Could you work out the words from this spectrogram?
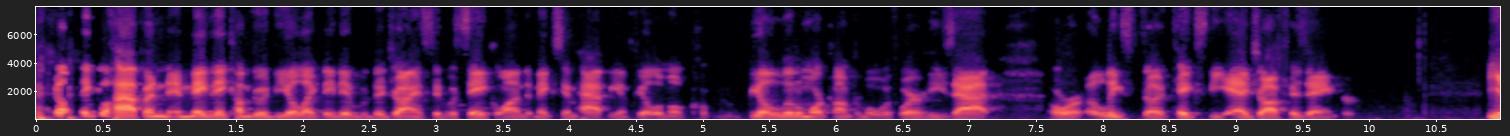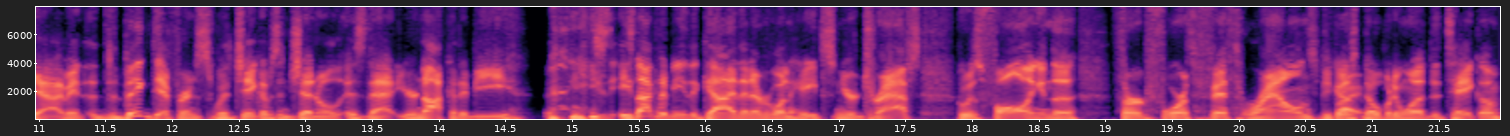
I don't think will happen, and maybe they come to a deal like they did with the Giants did with Saquon that makes him happy and feel a little feel a little more comfortable with where he's at, or at least uh, takes the edge off his anger. Yeah, I mean the big difference with Jacobs in general is that you're not going to be he's he's not going to be the guy that everyone hates in your drafts who is falling in the third, fourth, fifth rounds because right. nobody wanted to take him.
